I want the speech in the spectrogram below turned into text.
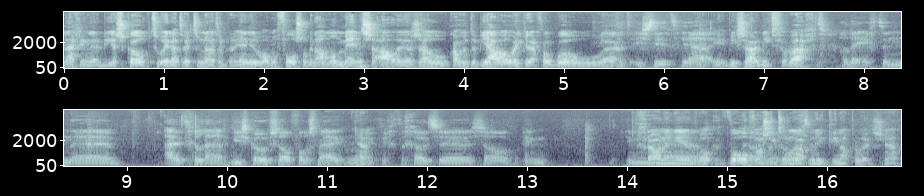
daar gingen we naar de bioscoop toe. En dat we toen hadden we allemaal vol stond met allemaal mensen al. En zo kwam het op jou over. Dat je dacht van wow. Wat is dit? Ja, ja, bizar, niet verwacht. we hadden echt een uitgeladen bioscoopzaal volgens mij. Ja. Echt de grootste zaal in, in Groningen, Wo- Wolf was het toen nog, nu toen. Kinopolis. Ja.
